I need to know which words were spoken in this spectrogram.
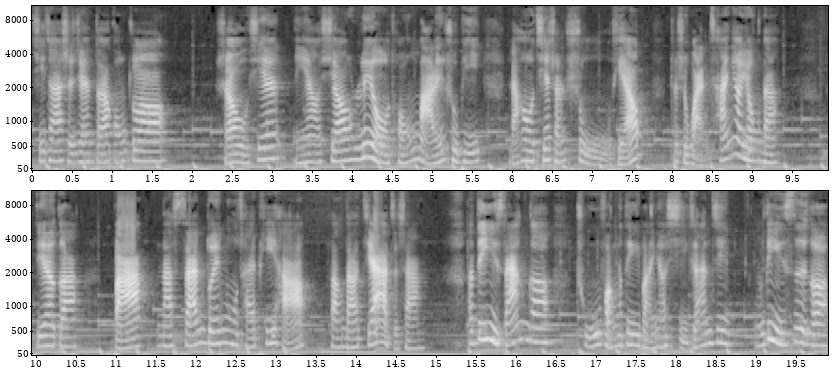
其他时间都要工作哦。首先，你要削六桶马铃薯皮，然后切成薯条，这是晚餐要用的。第二个，把那三堆木材劈好，放到架子上。那第三个，厨房的地板要洗干净。第四个，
